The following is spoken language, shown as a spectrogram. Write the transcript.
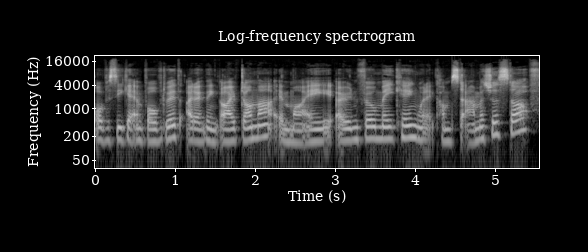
obviously get involved with. I don't think I've done that in my own filmmaking when it comes to amateur stuff.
